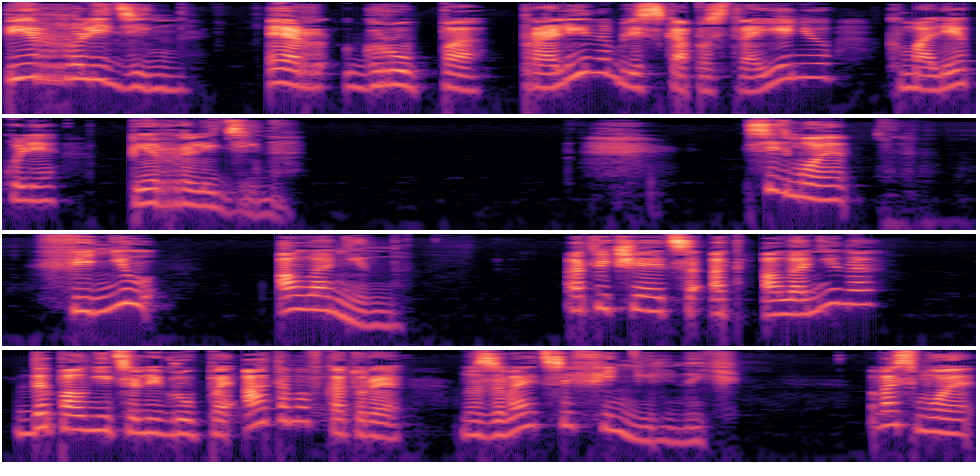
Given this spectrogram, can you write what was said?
пирролидин. R-группа пролина близка по строению к молекуле пирролидина. Седьмое. Фенилаланин отличается от аланина дополнительной группой атомов, которая называется фенильной. Восьмое.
